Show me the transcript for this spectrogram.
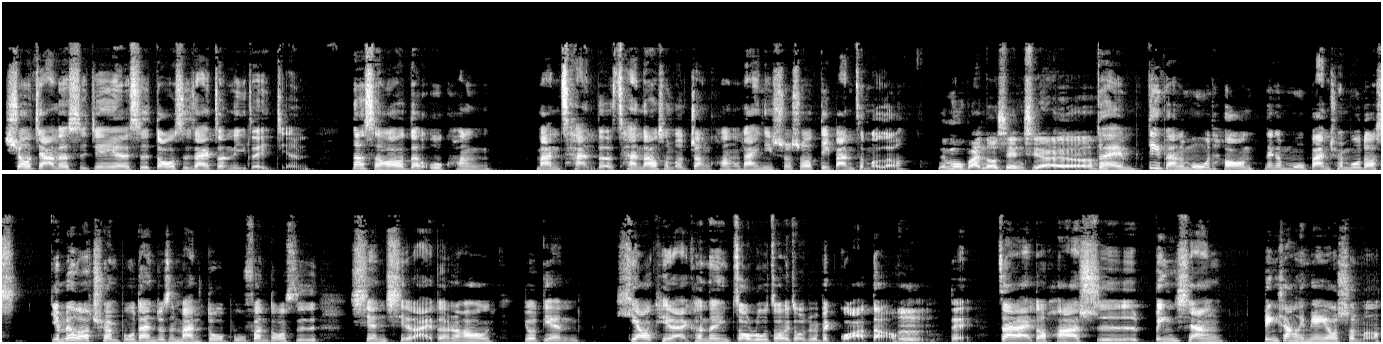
休假的时间也是都是在整理这一间。那时候的物况蛮惨的，惨到什么状况？来，你说说地板怎么了？那木板都掀起来了。对，地板的木头那个木板全部都是，也没有到全部，但就是蛮多部分都是掀起来的，然后。有点飘起来，可能走路走一走就会被刮到。嗯，对。再来的话是冰箱，冰箱里面有什么？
